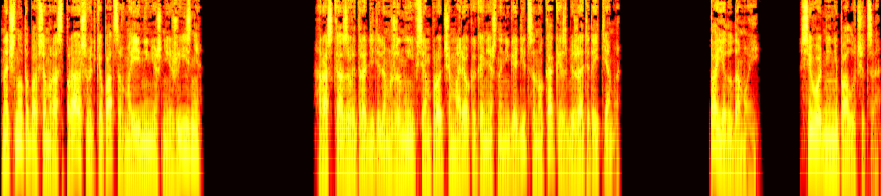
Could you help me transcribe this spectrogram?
Начнут обо всем расспрашивать, копаться в моей нынешней жизни. Рассказывать родителям жены и всем прочим Марека, конечно, не годится, но как избежать этой темы? Поеду домой. Сегодня не получится.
